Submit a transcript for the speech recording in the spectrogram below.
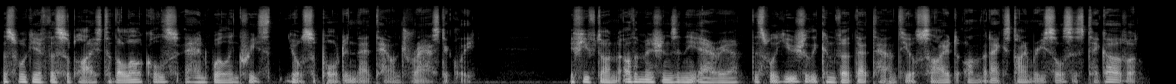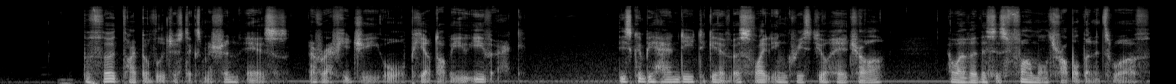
This will give the supplies to the locals and will increase your support in that town drastically. If you've done other missions in the area, this will usually convert that town to your side on the next time resources take over. The third type of logistics mission is a refugee or PRW evac. These can be handy to give a slight increase to your HR However, this is far more trouble than it's worth,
